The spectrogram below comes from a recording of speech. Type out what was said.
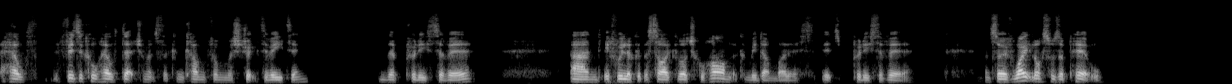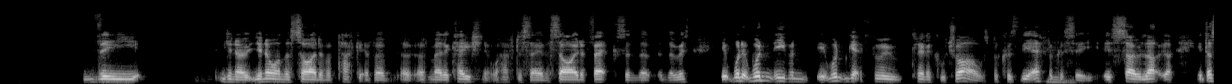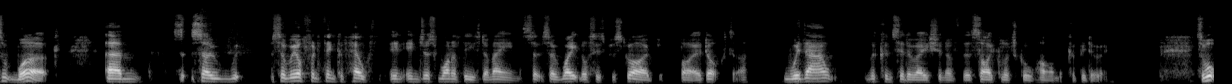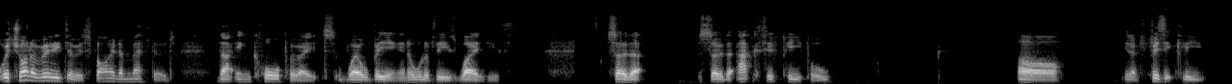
health, physical health detriments that can come from restrictive eating, they're pretty severe. And if we look at the psychological harm that can be done by this, it's pretty severe. And so, if weight loss was a pill, the you know, you know, on the side of a packet of a, of medication, it will have to say the side effects and the and the risk. It would it wouldn't even it wouldn't get through clinical trials because the efficacy mm. is so low. It doesn't work. Um, so, so so we often think of health in, in just one of these domains. So so weight loss is prescribed by a doctor without the consideration of the psychological harm it could be doing. So what we're trying to really do is find a method that incorporates well-being in all of these ways, so that so that active people are, you know, physically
